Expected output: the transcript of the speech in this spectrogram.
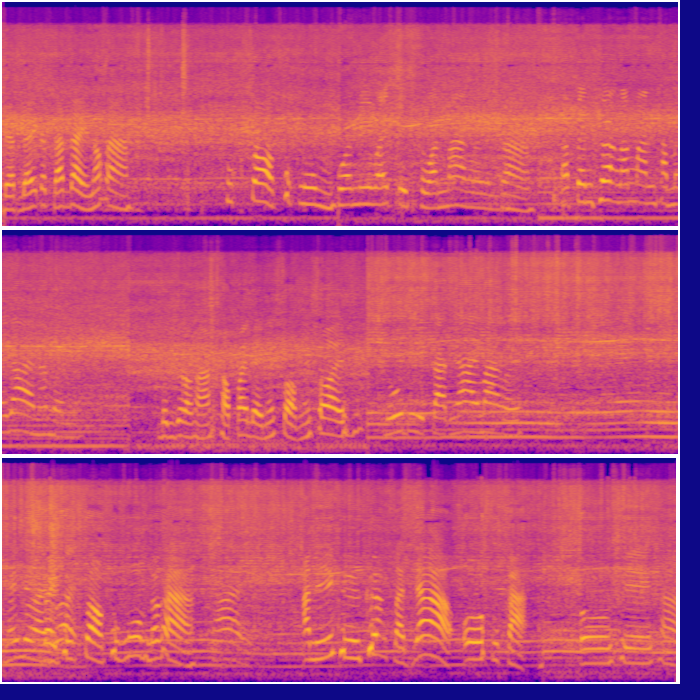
แบบใดก็ตัดได้เนาะค่ะ ทุกซอกทุกมุมควรมีไว้ติดสวนมากเลยนะจ้าถ้าเป็นเครื่องน้ำมันทำไม่ได้นะแบบนี้เบิ่งจะหรอคะเขาไปได้ในซอกในซอยดูดิตัดง่ายมากเลย ไม่เหนื่อยได้ด้ทุวยกซอกทุกมุมแล้วค่ะ ใช่ อันนี้คือเครื่องตัดหญ้าโอซุกะ โอเคค่ะ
